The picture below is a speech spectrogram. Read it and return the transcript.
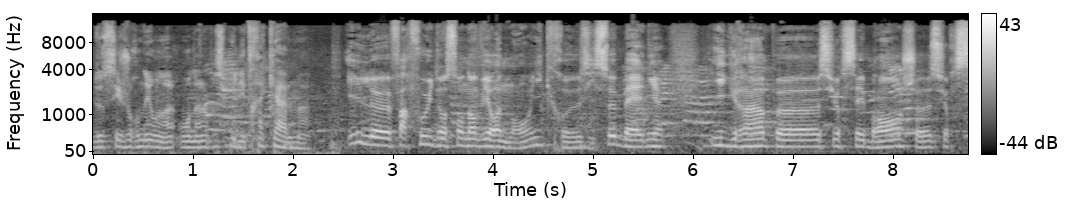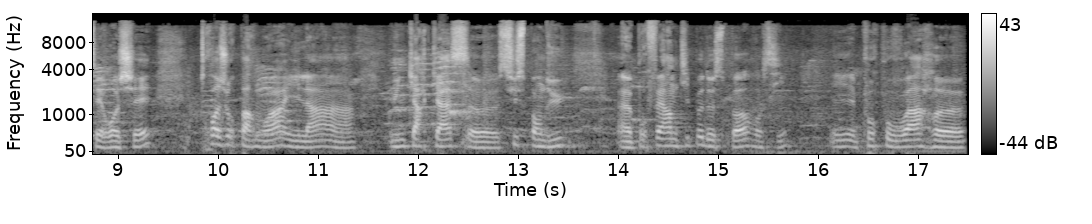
de ces journées On a, on a l'impression qu'il est très calme. Il euh, farfouille dans son environnement, il creuse, il se baigne, il grimpe euh, sur ses branches, euh, sur ses rochers. Trois jours par mois, il a un, une carcasse suspendue pour faire un petit peu de sport aussi. Pour pouvoir euh,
